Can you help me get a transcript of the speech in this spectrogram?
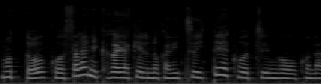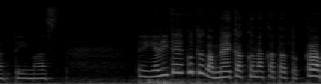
もっとこうさらに輝けるのかについてコーチングを行っています。でやりたいことが明確な方とか、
